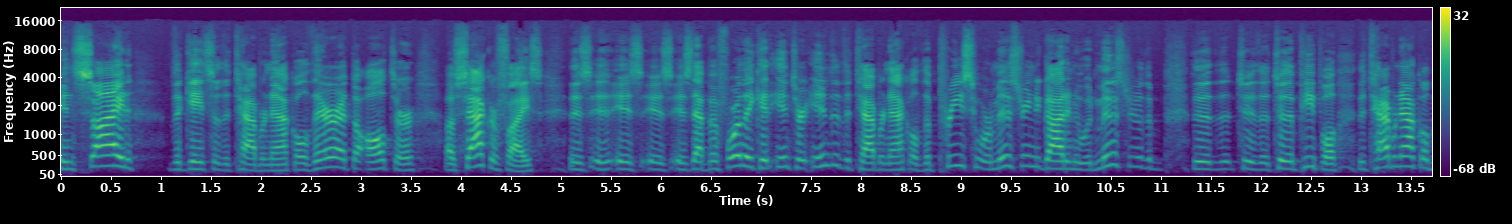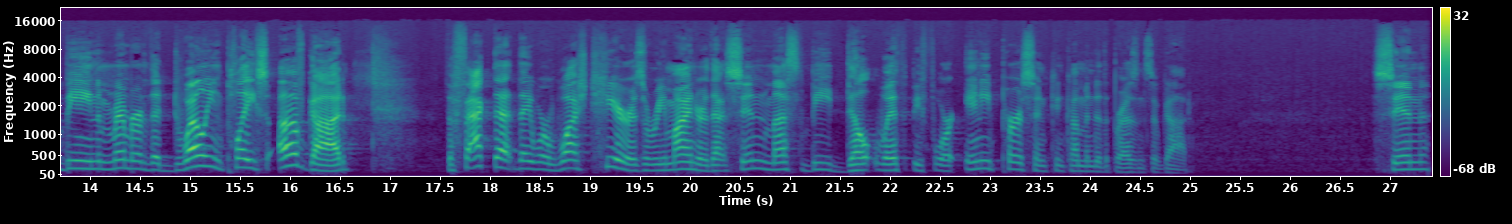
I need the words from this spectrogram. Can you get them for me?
inside the gates of the tabernacle, there at the altar of sacrifice, is, is, is, is, that before they could enter into the tabernacle, the priests who were ministering to God and who would minister to the, the, the, to, the, to the people, the tabernacle being, remember, the dwelling place of God, the fact that they were washed here is a reminder that sin must be dealt with before any person can come into the presence of God. Sin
